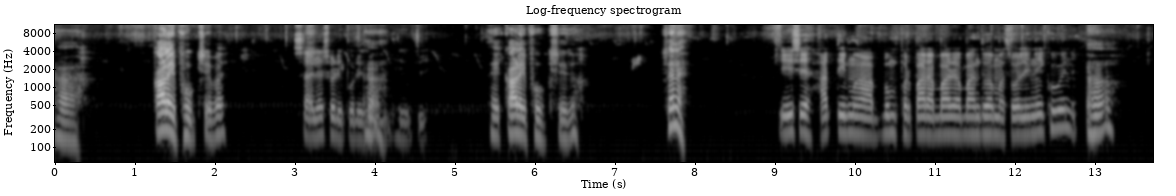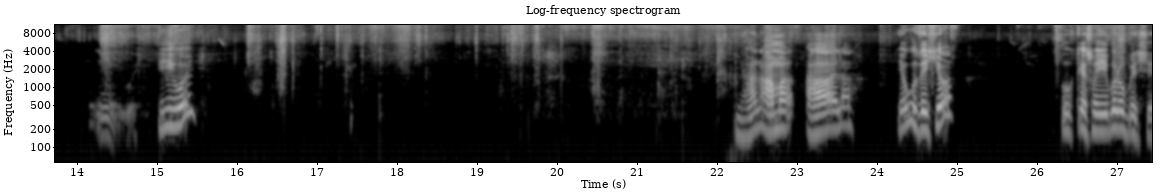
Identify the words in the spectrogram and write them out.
હા. કાળી ફૂગ છે ભાઈ. સાલે સોડી પૂરી હા. એ કાળી ફૂગ છે જો. છે ને? એ છે હાથીમાં બમ્પર પારા બારા બાંધવામાં સોલી નાખ્યું હોય ને. હા. એ હોય. ના ના આમાં હા એલા એવું થઈ ગયો તું કહેશો એ બરોબર છે.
